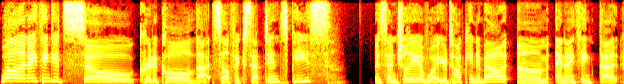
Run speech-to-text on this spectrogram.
Well, and I think it's so critical that self acceptance piece essentially of what you're talking about. Um, and I think that,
